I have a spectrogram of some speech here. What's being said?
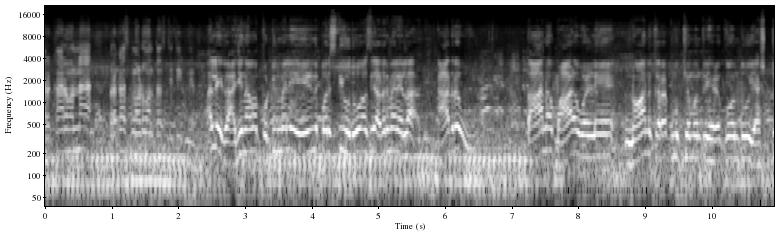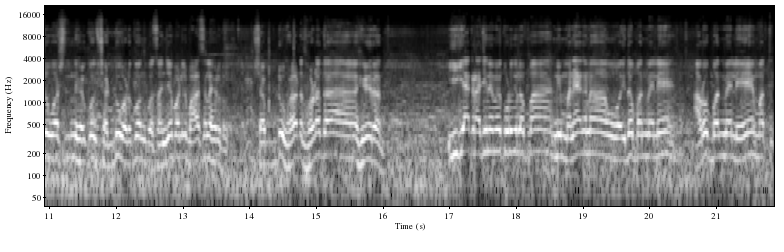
ಸರ್ಕಾರವನ್ನ ಪ್ರಕಾಶ ಮಾಡುವಂತ ಸ್ಥಿತಿಗೆ ನಿಂತು ಅಲ್ಲಿ ರಾಜೀನಾಮೆ ಕೊಟ್ಟಿದ ಮೇಲೆ ಏನು ಪರಿಸ್ಥಿತಿ ಉದ್ಭವಿಸಿ ಅದರ ಅದ್ರ ಮೇಲೆ ಇಲ್ಲ ಆದ್ರೆ ತಾನು ಭಾಳ ಒಳ್ಳೆ ನಾನ್ ಕರಪ್ಟ್ ಮುಖ್ಯಮಂತ್ರಿ ಹೇಳ್ಕೊಂತು, ಎಷ್ಟು ವರ್ಷದಿಂದ ಹೇಳ್ಕೊಂಡು ಶಡ್ಡು ಹೊಡ್ಕೊಂತ ಸಂಜಯ್ ಪಾಟೀಲ್ ಭಾಳ ಸಲ ಹೇಳಿದ್ರು ಶಡ್ಡು ಹೊಡ್ ಹೊಡೆದ ಹೇಳಿರಂತ ಈಗ ಯಾಕೆ ರಾಜೀನಾಮೆ ಕೊಡೋದಿಲ್ಲಪ್ಪ? ನಿಮ್ಮ ಮನ್ಯಾಗನ ಇದು ಬಂದಮೇಲೆ, ಆರೋಪ ಬಂದಮೇಲೆ ಮತ್ತು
